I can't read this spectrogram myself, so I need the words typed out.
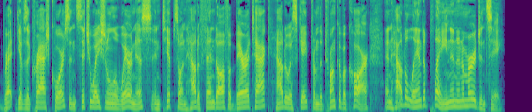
Brett gives a crash course in situational awareness and tips on how to fend off a bear attack, how to escape from the trunk of a car, and how to land a plane in an emergency.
